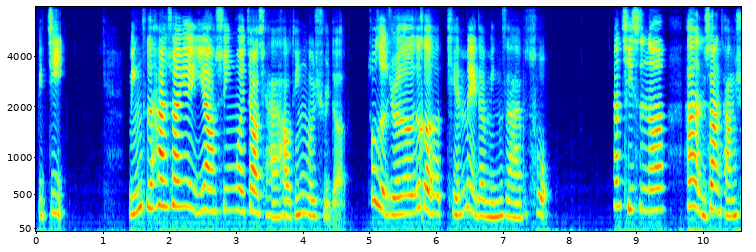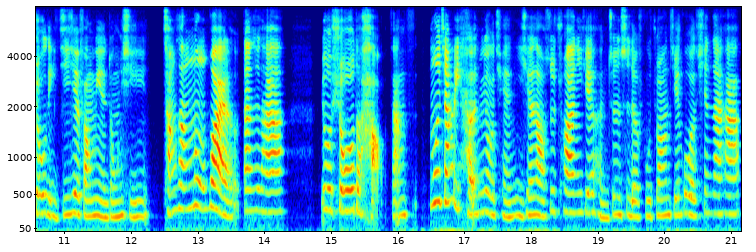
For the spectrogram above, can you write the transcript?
笔记，名字和酸叶一样，是因为叫起来好听而取的。作者觉得这个甜美的名字还不错，但其实呢，他很擅长修理机械方面的东西，常常弄坏了，但是他又修得好，这样子。因为家里很有钱，以前老是穿一些很正式的服装，结果现在他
